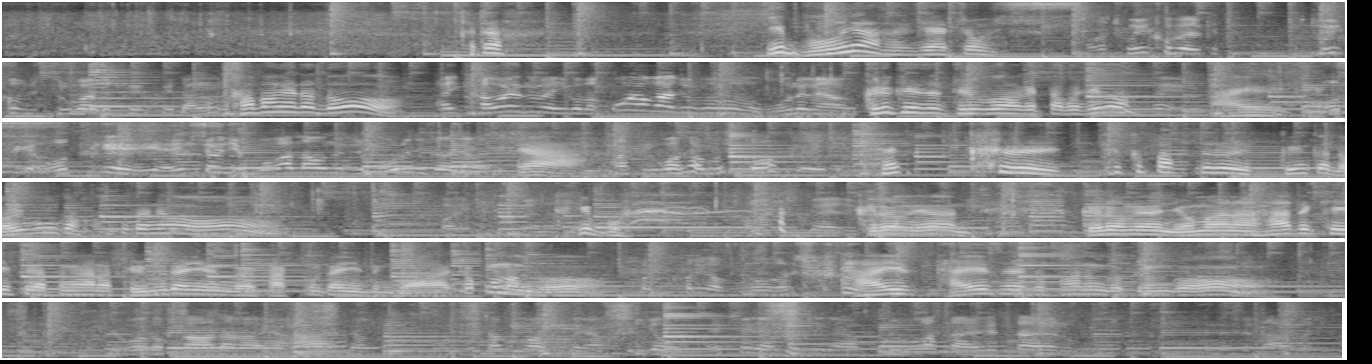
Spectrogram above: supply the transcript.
가자 이게 뭐냐 이게 좀 어, 종이컵에 이렇게 종이컵 들고 가도 종이컵이 날라. 가방에다 넣어 아니 가만히 놓으면 이거 막 꼬여가지고 오늘 그냥. 그렇게 해서 들고 가겠다고 지금? 네. 아유 어떻게 어떻게 이 액션이 뭐가 나오는지 모르니까 그냥 야 다 들고 와서 한 번씩 떠왔어요. 테크를 테크박스를 그러니까 넓은 거 갖고 다녀 그게 뭐 가만히 있어야지. 그러면 그러면 요만한 하드 케이스 같은 거 하나 들고 다니는 걸 갖고 다니든가 조그만 거 허- 허리가 무거워가지고 다이, 다이소에서 파는 거 그런 거 들고 넣을까 하다가 그냥 아 그냥 못 잡고 가서 그냥 이경 액션이 없어지 그냥 들고 갔다 알겠다 이러고 했는데 나와가지고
